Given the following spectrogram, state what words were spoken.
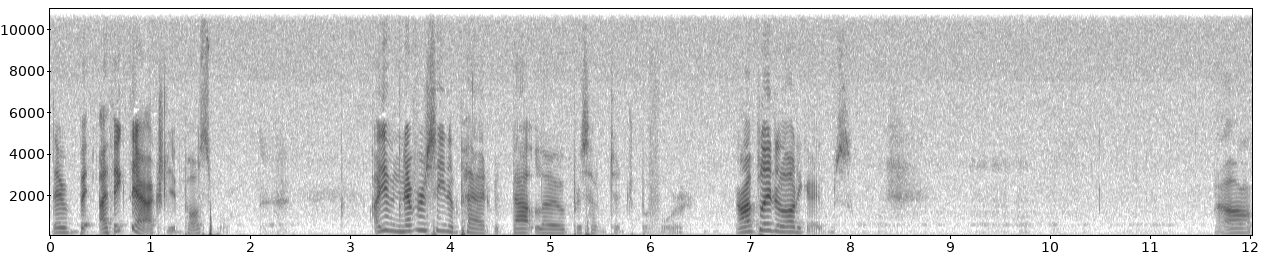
They're, I think they're actually impossible. I have never seen a pet with that low percentage before. I played a lot of games. Um,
